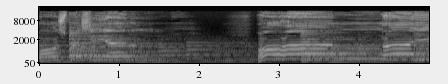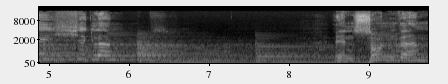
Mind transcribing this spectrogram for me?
og spesiell, og han har ikke glemt en sånn venn.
